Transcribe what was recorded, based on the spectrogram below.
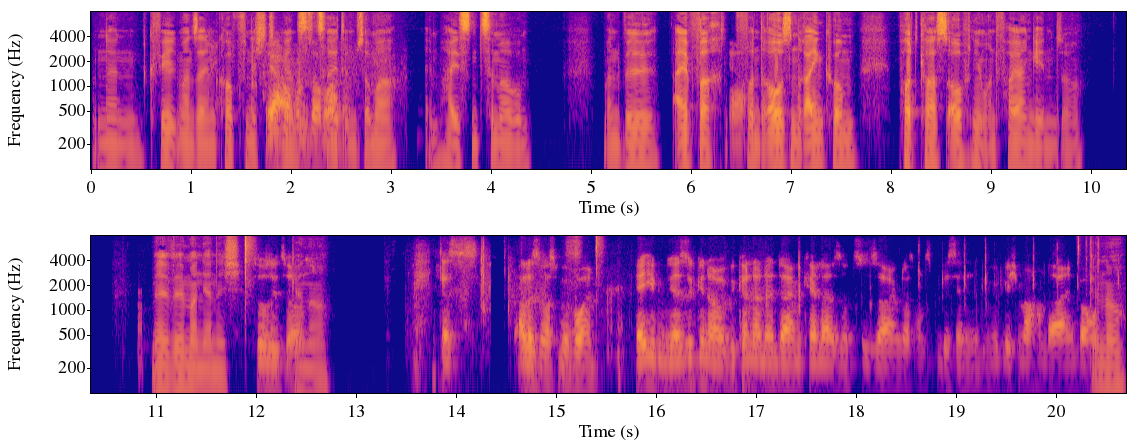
Und dann quält man seinen Kopf nicht Ja, die im ganze Sommer, Zeit im Sommer im heißen Zimmer rum. Man will einfach Ja. von draußen reinkommen, Podcast aufnehmen und feiern gehen, so. Mehr will man ja nicht. So sieht's aus. Genau. Das ist alles, was wir wollen. Ja, eben, also genau, wir können dann in deinem Keller sozusagen das uns ein bisschen gemütlich machen, da einbauen. Genau.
